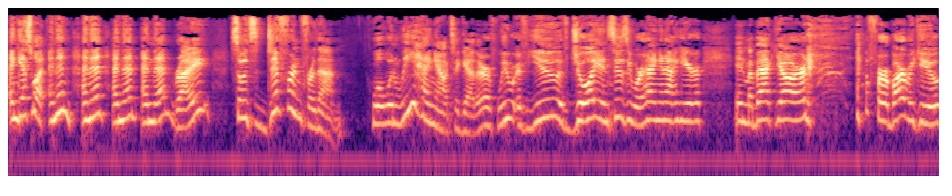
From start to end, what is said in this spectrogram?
and guess what? And then, and then, and then, and then, right? So it's different for them. Well, when we hang out together, if we were, if you, if Joy and Susie were hanging out here in my backyard for a barbecue,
